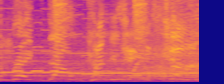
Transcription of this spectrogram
break down, can you wait?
